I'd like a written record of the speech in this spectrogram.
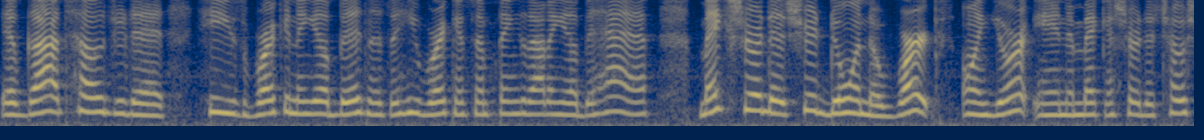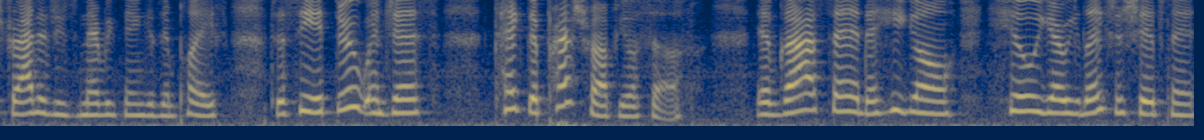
If God told you that He's working in your business and He working some things out on your behalf, make sure that you're doing the works on your end and making sure that your strategies and everything is in place to see it through and just take the pressure off yourself. If God said that He gonna heal your relationships and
